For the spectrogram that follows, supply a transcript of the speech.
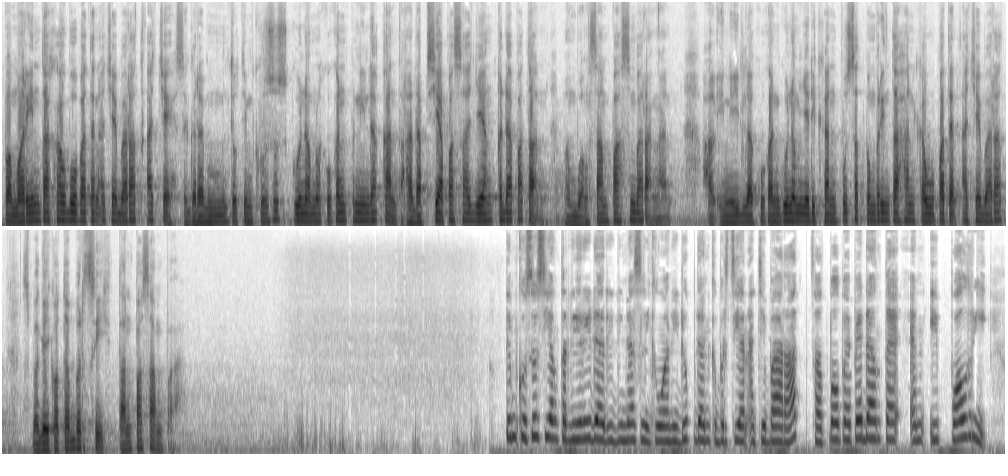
Pemerintah Kabupaten Aceh Barat Aceh segera membentuk tim khusus guna melakukan penindakan terhadap siapa saja yang kedapatan membuang sampah sembarangan. Hal ini dilakukan guna menjadikan pusat pemerintahan Kabupaten Aceh Barat sebagai kota bersih tanpa sampah. Tim khusus yang terdiri dari Dinas Lingkungan Hidup dan Kebersihan Aceh Barat, Satpol PP dan TNI Polri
